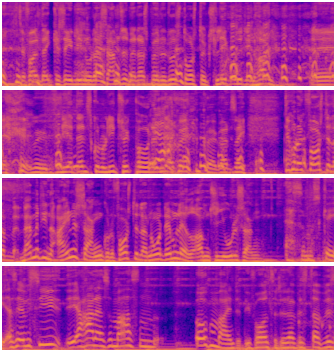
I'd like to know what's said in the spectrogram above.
Til folk, der ikke kan se lige nu, der samtidig med, der spyttede du et stort stykke slik ud i din hånd. Øh, fordi at den skulle du lige tykke på, den ja. der kunne jeg, kunne jeg godt se. Det kunne du ikke forestille dig. Hvad med dine egne sange? Kunne du forestille dig, nogle af dem lavet om til julesange? altså, måske. Altså, jeg vil sige, jeg har det altså meget sådan open-minded i forhold til det der. Hvis der, hvis,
